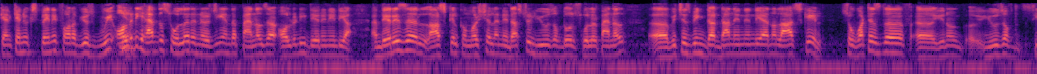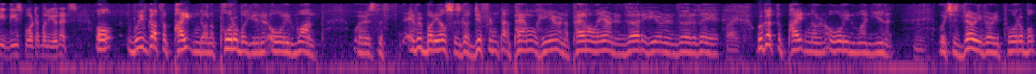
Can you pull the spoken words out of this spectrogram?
Can can you explain it for our viewers? We already have the solar energy and the panels are already there in India, and there is a large scale commercial and industrial use of those solar panels, uh, which is being done, done in India on a large scale. So what is the uh, you know use of the, see, these portable units? Well, we've got the patent on a portable unit all in one, whereas the, everybody else has got different a panel here and a panel there, an inverter here and an inverter there. Right. We've got the patent on an all-in-one unit, which is very, very portable,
